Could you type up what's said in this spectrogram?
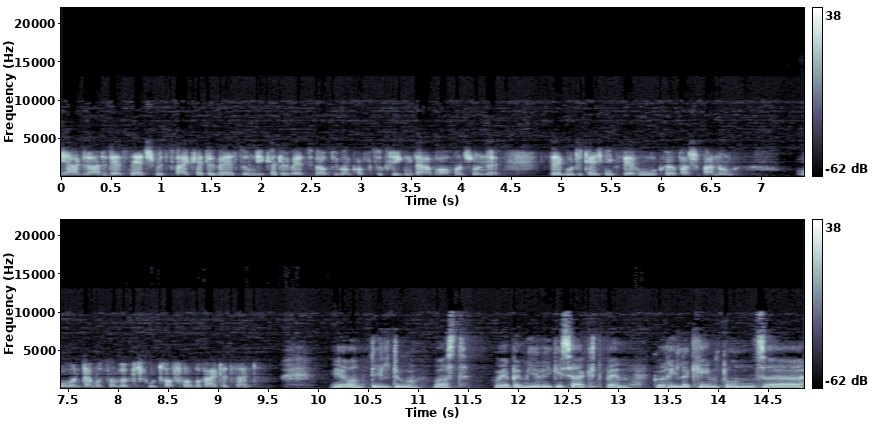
Ja, gerade der Snatch mit zwei Kettlebells, um die Kettlebells überhaupt über den Kopf zu kriegen, da braucht man schon eine sehr gute Technik, sehr hohe Körperspannung und da muss man wirklich gut drauf vorbereitet sein. Ja, und Dil, du warst heuer bei mir, wie gesagt, beim Gorilla Camp und äh,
